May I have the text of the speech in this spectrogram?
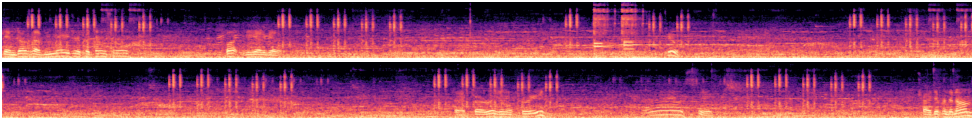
Game does have major potential, but you gotta get it. Two. Back to our original three. Uh, let's see. Try a different denom.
